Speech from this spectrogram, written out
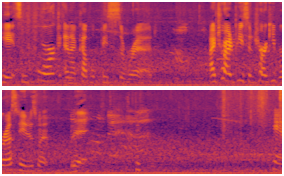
He ate some pork and a couple pieces of red. I tried a piece of turkey breast and he just went bleh. Cam.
